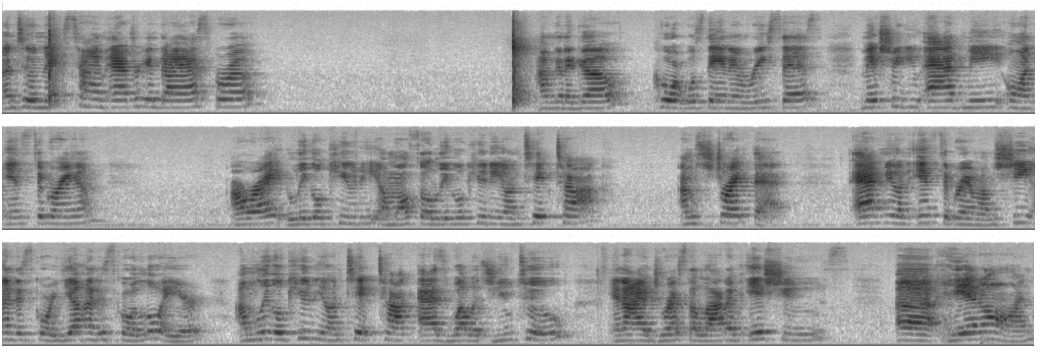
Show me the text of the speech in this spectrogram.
Until next time, African diaspora, I'm going to go. Court will stand in recess. Make sure you add me on Instagram. All right, Legal Cutie. I'm also Legal Cutie on TikTok. I'm strike that. Add me on Instagram. I'm she underscore ya underscore lawyer. I'm Legal Cutie on TikTok as well as YouTube. And I address a lot of issues uh, head on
